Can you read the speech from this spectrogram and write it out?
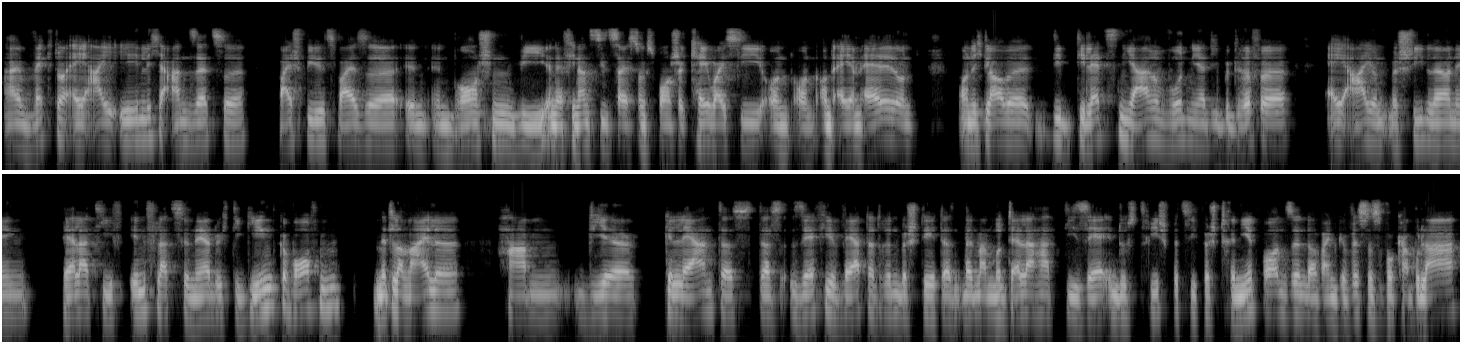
Vector AI ähnliche Ansätze, beispielsweise in, in Branchen wie in der Finanzdienstleistungsbranche KYC und, und, und AML. Und, und ich glaube, die, die letzten Jahre wurden ja die Begriffe AI und Machine Learning relativ inflationär durch die Gegend geworfen. Mittlerweile haben wir gelernt, dass, dass sehr viel Wert darin besteht, dass, wenn man Modelle hat, die sehr industriespezifisch trainiert worden sind, auf ein gewisses Vokabular,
